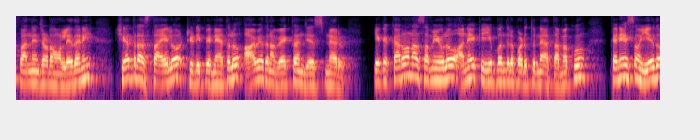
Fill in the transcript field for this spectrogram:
స్పందించడం లేదని క్షేత్రస్థాయిలో టీడీపీ నేతలు ఆవేదన వ్యక్తం చేస్తున్నారు. ఇక కరోనా సమయంలో అనేక ఇబ్బందులు పడుతున్న తమకు కనీసం ఏదో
